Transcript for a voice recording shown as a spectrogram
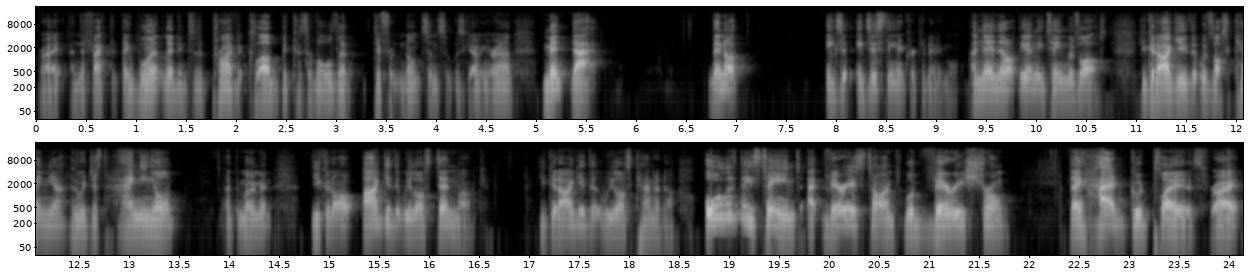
right? And the fact that they weren't let into the private club because of all the different nonsense that was going around meant that they're not ex- existing in cricket anymore. And they're not the only team we've lost. You could argue that we've lost Kenya, who are just hanging on at the moment. You could argue that we lost Denmark. You could argue that we lost Canada. All of these teams at various times were very strong. They had good players, right?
